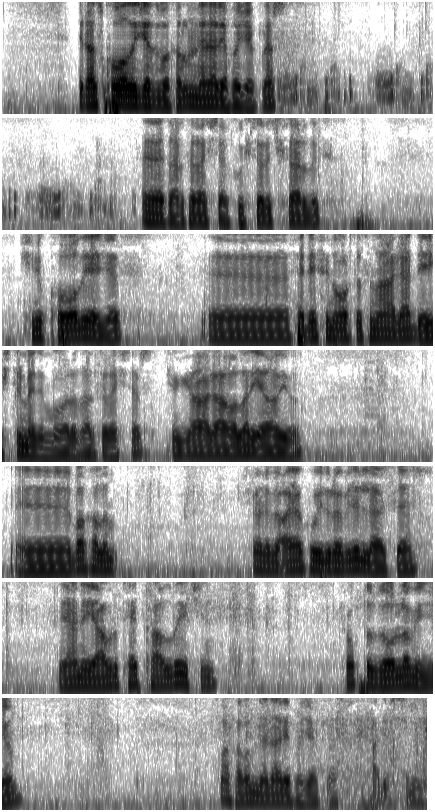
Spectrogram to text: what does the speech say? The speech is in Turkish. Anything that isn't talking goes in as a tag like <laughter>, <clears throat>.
Biraz kovalayacağız bakalım neler yapacaklar. Evet arkadaşlar kuşları çıkardık. Şimdi kovalayacağız. Ee, hedefin ortasını hala değiştirmedim bu arada arkadaşlar. Çünkü hala havalar yağıyor. Ee, bakalım şöyle bir ayak uydurabilirlerse yani yavru tek kaldığı için çok da zorlamayacağım. Bakalım neler yapacaklar. Hadi bismillah.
